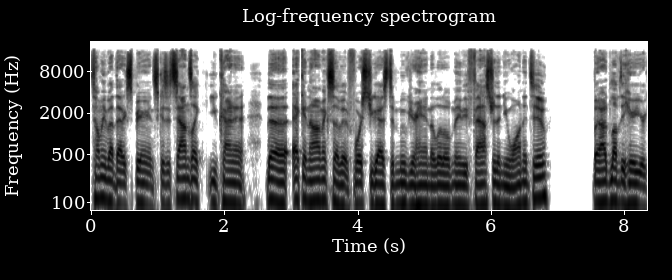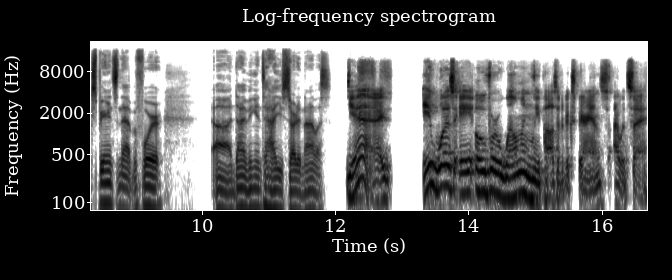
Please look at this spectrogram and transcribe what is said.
tell me about that experience because it sounds like you kind of the economics of it forced you guys to move your hand a little maybe faster than you wanted to but I'd love to hear your experience in that before uh, diving into how you started Nylas. Yeah, I, it was a overwhelmingly positive experience. I would say.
